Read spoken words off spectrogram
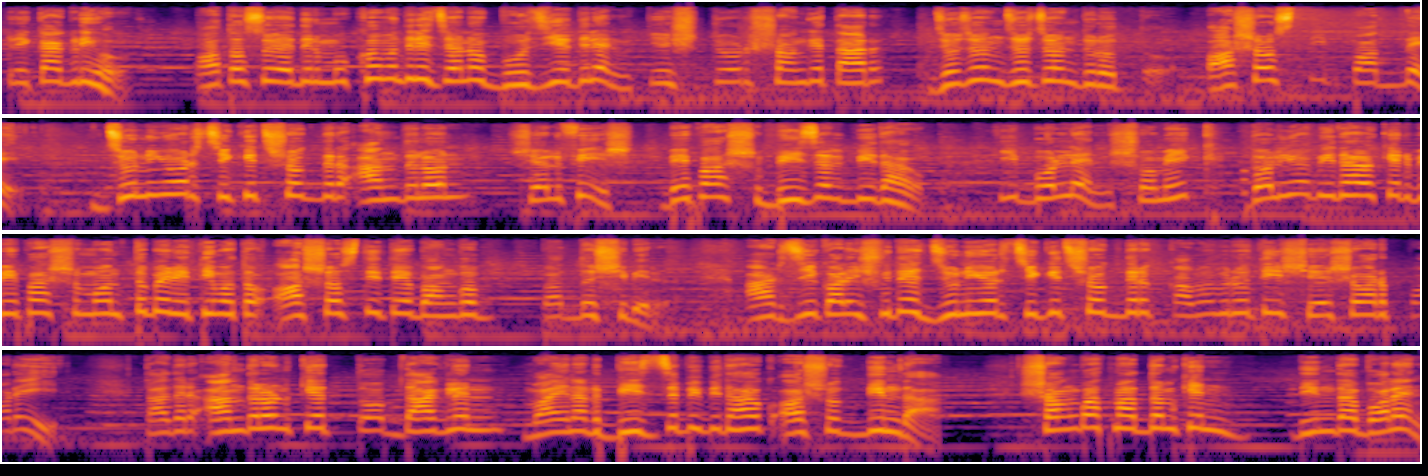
প্রেক্ষাগৃহ অথচ এদিন মুখ্যমন্ত্রী যেন বুঝিয়ে দিলেন কেষ্টর সঙ্গে তার যোজন যোজন দূরত্ব। অস্বস্তি পদ্মে জুনিয়র চিকিৎসকদের আন্দোলন, শেলফিশ, বেফাস বিজেপি বিধায়ক। কি বললেন শ্রমিক? দলীয় বিধায়কের বেফাস মন্তব্যে রীতিমতো অস্বস্তিতে বঙ্গপদ্ম শিবির। আরজি করে ইস্যুতে জুনিয়র চিকিৎসকদের কর্মবিরতি শেষ হওয়ার পরেই তাদের আন্দোলনকে তোপ দাগলেন ময়নার বিজেপি বিধায়ক অশোক দিন্দা। সংবাদ মাধ্যমকে দিন্দা বলেন,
